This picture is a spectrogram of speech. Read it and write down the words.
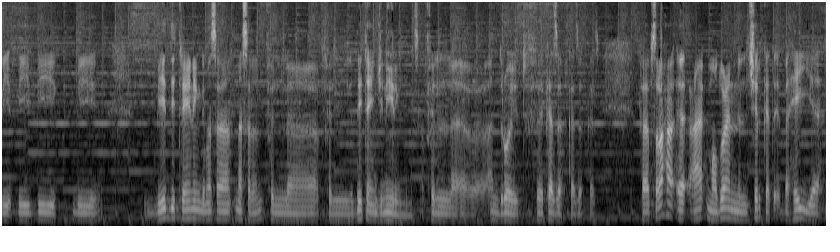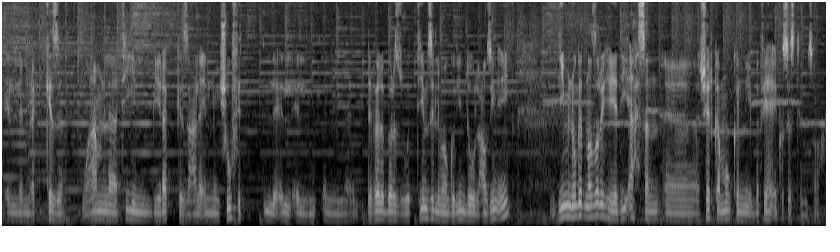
بي بي بي بي بيدي training مثلا مثلا في ال في ال data engineering مثلا في ال Android في كذا في كذا في كذا. فبصراحة آه، موضوع إن الشركة تبقى هي اللي مركزة وعاملة team بيركز على إنه يشوف ال developers وال teams اللي موجودين دول عاوزين إيه دي من وجهة نظري هي دي أحسن آه، شركة ممكن يبقى فيها ecosystem بصراحة.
